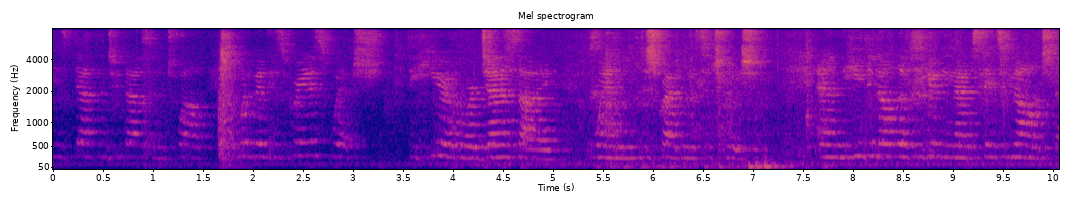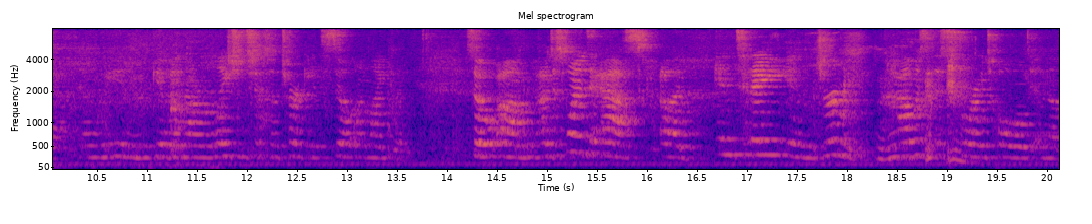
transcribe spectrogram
his death in 2012, it would have been his greatest wish to hear the word genocide when describing the situation. And he did not live to hear the United States acknowledge that. And we, given our relationships with Turkey, it's still unlikely. So um, I just wanted to ask, uh, in today in Germany, how is this story told in the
